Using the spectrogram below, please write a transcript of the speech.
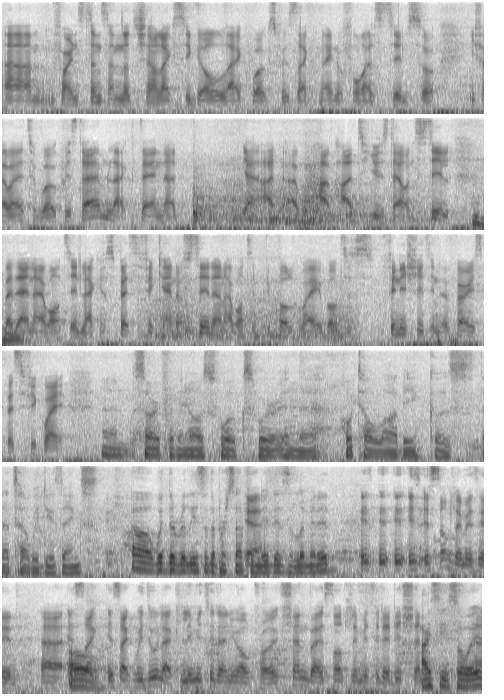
Um, for instance, I'm not sure like Seagull like works with like 904L still. So if I were to work with them, like then I'd, yeah, I'd, I would have had to use their own steel. But mm-hmm. then I wanted like a specific kind of steel, and I wanted people who were able to finish it in a very specific way. And sorry for the noise, folks. We're in the hotel lobby because that's how we do things. Uh, with the release of the Perception, Yeah. it is limited. It, it, it's, it's not limited. Uh, it's Oh. like it's like we do like limited annual production, but it's not limited edition. I see. So it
